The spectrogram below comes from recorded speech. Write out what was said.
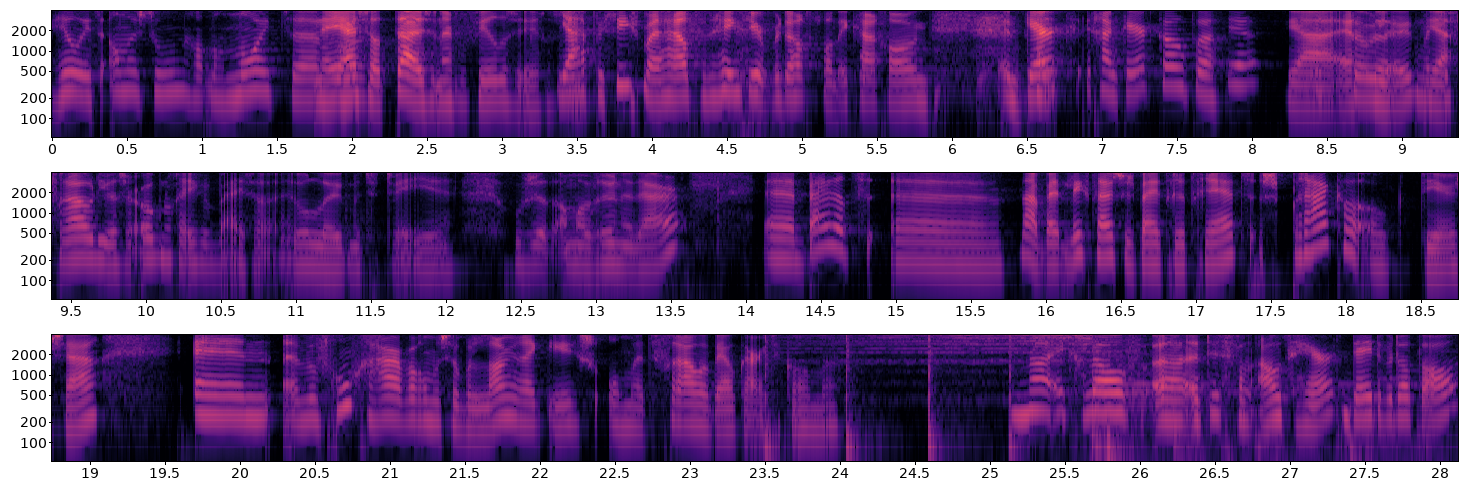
heel iets anders doen. Had nog nooit... eh, nee, hij zat thuis en hij verveelde zich. Dus Ja, precies. Maar hij had in één keer bedacht van, ik ga gewoon een kerk, ik ga een kerk kopen. Ja, Ja, echt, echt, zo eh, leuk. Met ja. zijn vrouw, die was er ook nog even bij. Zo, heel leuk met z'n tweeën, hoe ze dat allemaal runnen daar. Eh, bij, dat, eh, nou, bij het lichthuis, dus bij het retreat, spraken we ook Teersa. En we vroegen haar waarom het zo belangrijk is om met vrouwen bij elkaar te komen. Nou, ik geloof, eh, het is van oudsher, deden we dat al.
